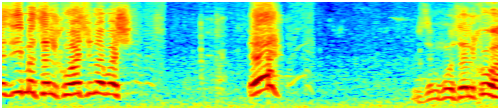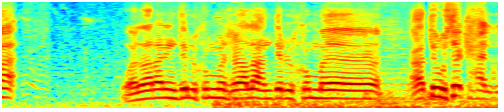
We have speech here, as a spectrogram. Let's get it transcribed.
سيدي ما تسلكوهاش ولا واش إيه؟ لازمكم تسلكوها وأنا راني ندير لكم إن شاء الله ندير لكم آه، عتروسه كحل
